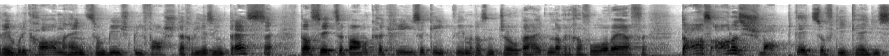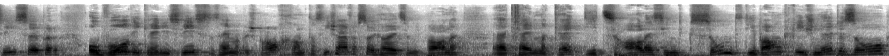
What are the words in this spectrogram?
die Republikaner haben zum Beispiel fast ein bisschen Interesse, dass es jetzt eine Bankenkrise gibt, wie man das Joe Biden nachher vorwerfen kann. Das alles schwappt jetzt auf die Credit Suisse über, obwohl die Credit Suisse, das haben wir besprochen, und das ist einfach so, ich habe jetzt mit paar äh, Kellner geredet, die Zahlen sind gesund. Die Bank ist nicht so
